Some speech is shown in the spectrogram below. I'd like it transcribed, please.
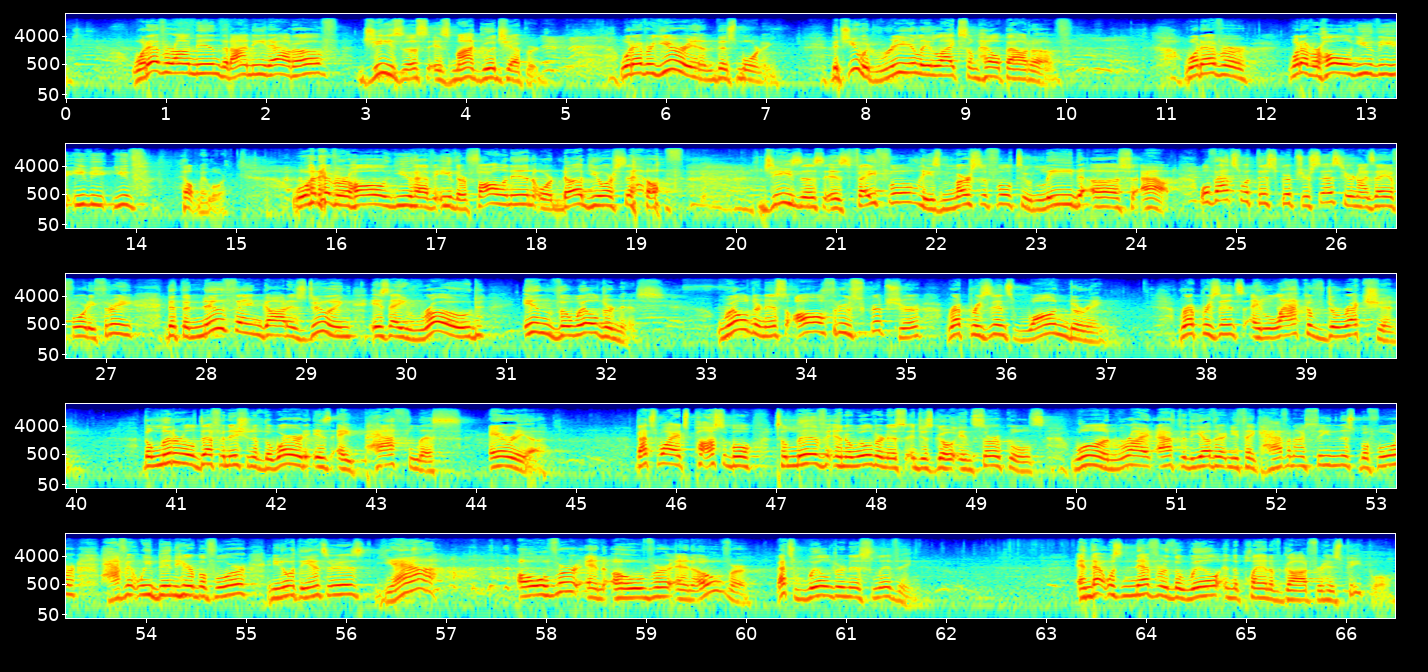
Whatever I'm in that I need out of, Jesus is my good shepherd. Whatever you're in this morning that you would really like some help out of, whatever, whatever hole you, you've, help me, Lord, whatever hole you have either fallen in or dug yourself, Jesus is faithful, He's merciful to lead us out. Well, that's what this scripture says here in Isaiah 43 that the new thing God is doing is a road in the wilderness. Wilderness, all through scripture, represents wandering, represents a lack of direction. The literal definition of the word is a pathless area. That's why it's possible to live in a wilderness and just go in circles, one right after the other, and you think, haven't I seen this before? Haven't we been here before? And you know what the answer is? Yeah. over and over and over. That's wilderness living. And that was never the will and the plan of God for His people.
